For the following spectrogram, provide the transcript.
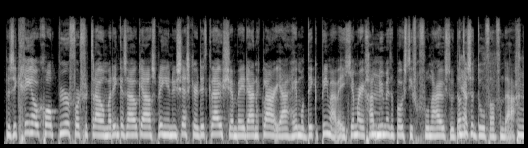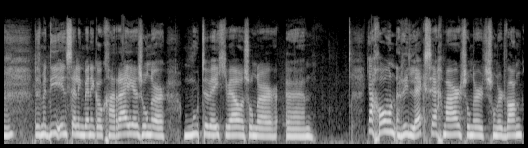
Dus ik ging ook gewoon puur voor het vertrouwen. Marinka zei ook, ja, spring je nu zes keer dit kruisje... en ben je daarna klaar? Ja, helemaal dikke prima, weet je. Maar je gaat Mhm. nu met een positief gevoel naar huis toe. Dat Ja. is het doel van vandaag. Mm. Dus met die instelling ben ik ook gaan rijden zonder moeten, weet je wel. En zonder, ehm, ja, gewoon relaxed, zeg maar, zonder, zonder dwang.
